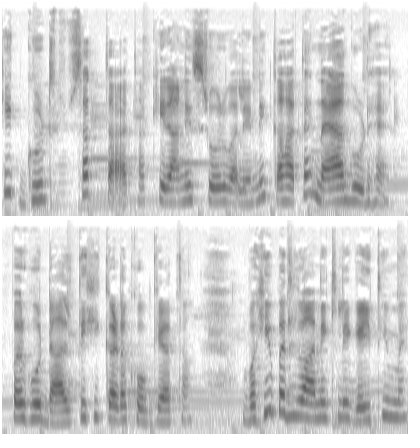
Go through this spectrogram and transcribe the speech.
कि गुड़ सख्त आया था। किराने स्टोर वाले ने कहा था, नया गुड़ है, पर वो डालते ही कड़क हो गया था। वही बदलवाने के लिए गई थी मैं।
